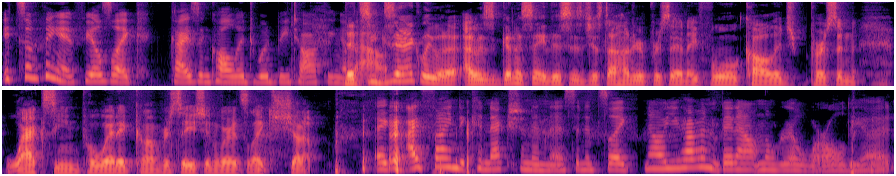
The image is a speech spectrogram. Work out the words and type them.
It's something it feels like guys in college would be talking about. That's exactly what I, I was gonna say. This is just hundred percent a full college person waxing poetic conversation where it's like, shut up. Like I find a connection in this, and it's like, no, you haven't been out in the real world yet.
